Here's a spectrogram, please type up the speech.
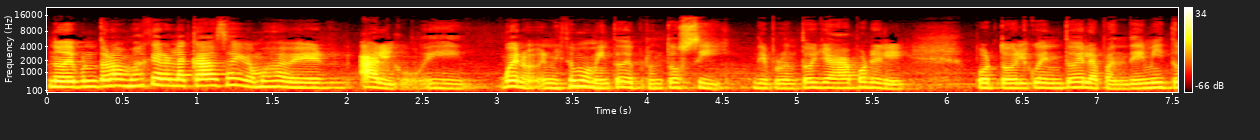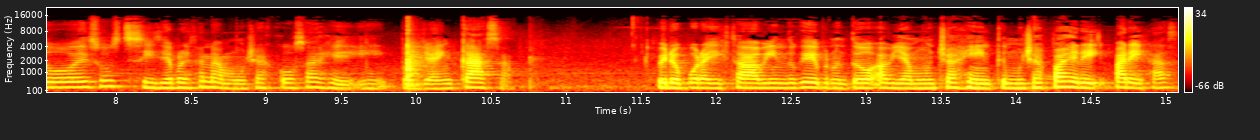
no de pronto vamos a quedar a la casa y vamos a ver algo. bueno, en este momento de pronto sí, de pronto ya por, el, por todo el cuento de la pandemia y todo eso, sí se prestan a muchas cosas y, pues ya en casa pero por ahí estaba viendo que de pronto había mucha gente, muchas parejas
